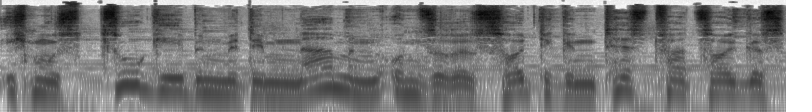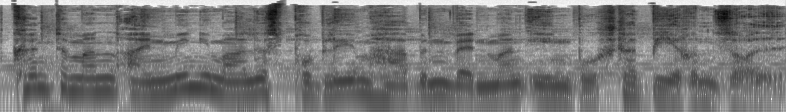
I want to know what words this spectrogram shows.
ich muss zugeben, mit dem Namen unseres heutigen Testfahrzeuges könnte man ein minimales Problem haben, wenn man ihn buchstabieren soll.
